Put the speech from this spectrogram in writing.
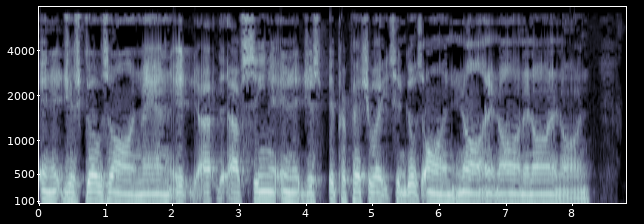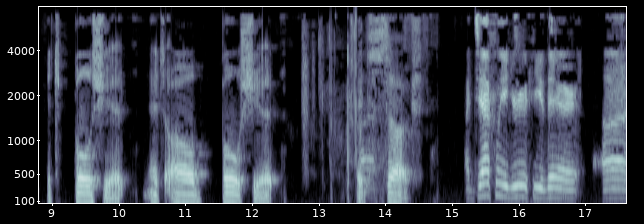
And it just goes on, man. It I, I've seen it, and it just it perpetuates and goes on and on and on and on and on. It's bullshit. It's all bullshit. It sucks. I definitely agree with you there. Uh,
